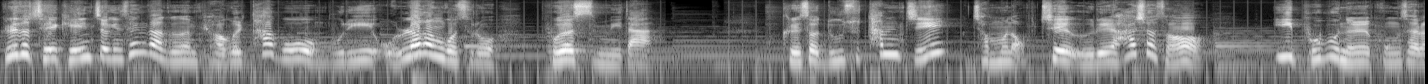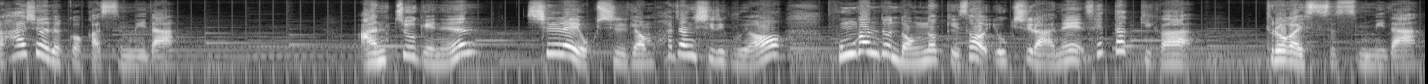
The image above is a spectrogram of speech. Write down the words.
그래서 제 개인적인 생각은 벽을 타고 물이 올라간 것으로 보였습니다. 그래서 누수 탐지 전문 업체에 의뢰하셔서 이 부분을 공사를 하셔야 될 것 같습니다. 안쪽에는 실내 욕실 겸 화장실이고요. 공간도 넉넉해서 욕실 안에 세탁기가 들어가 있었습니다.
